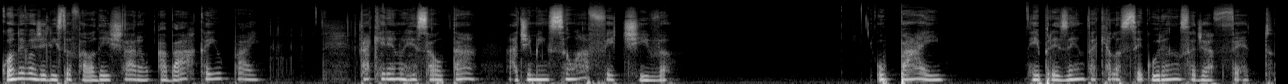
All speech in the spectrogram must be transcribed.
Quando o evangelista fala deixaram a barca e o pai, está querendo ressaltar a dimensão afetiva. O pai representa aquela segurança de afeto.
